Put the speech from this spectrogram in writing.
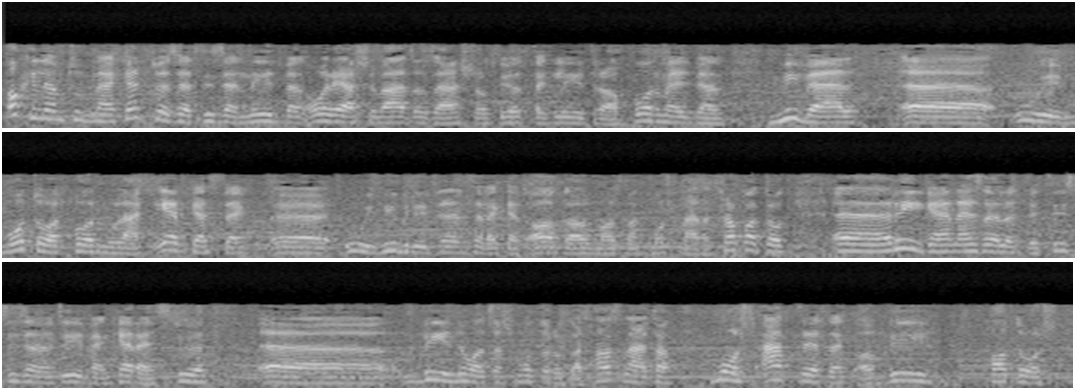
Aki nem tudná, 2014-ben óriási változások jöttek létre a Form 1-ben, mivel e, új motorformulák érkeztek, e, új hibrid rendszereket alkalmaznak most már a csapatok. E, régen, ezelőtt egy 10-15 éven keresztül V8-as motorokat használtak, most áttértek a V6-os rodou.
